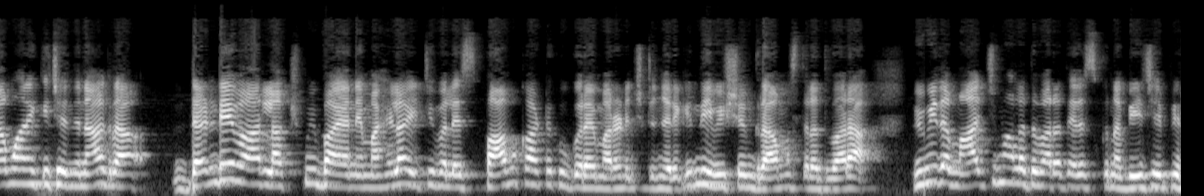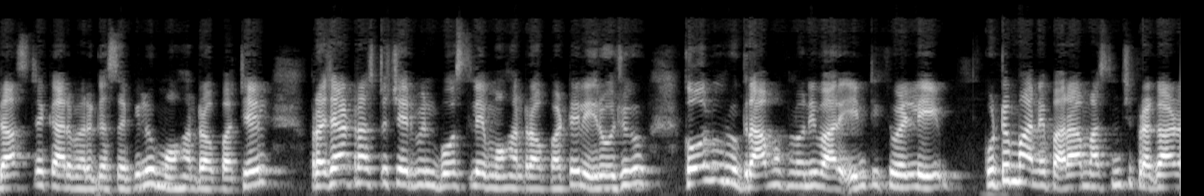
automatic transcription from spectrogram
గ్రామానికి చెందిన గ్రా దండేవార్ లక్ష్మీబాయ్ అనే మహిళ ఇటీవలే పాము కాటుకు గురై మరణించడం జరిగింది. ఈ విషయం గ్రామస్తుల ద్వారా వివిధ మాధ్యమాల ద్వారా తెలుసుకున్న బీజేపీ రాష్ట్ర కార్యవర్గ సభ్యులు మోహన్ రావు పటేల్ ప్రజా ట్రస్ట్ చైర్మన్ బోస్లే మోహన్ రావు పటేల్ ఈ రోజు కోలూరు గ్రామంలోని వారి ఇంటికి వెళ్ళి కుటుంబాన్ని పరామర్శించి ప్రగాఢ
